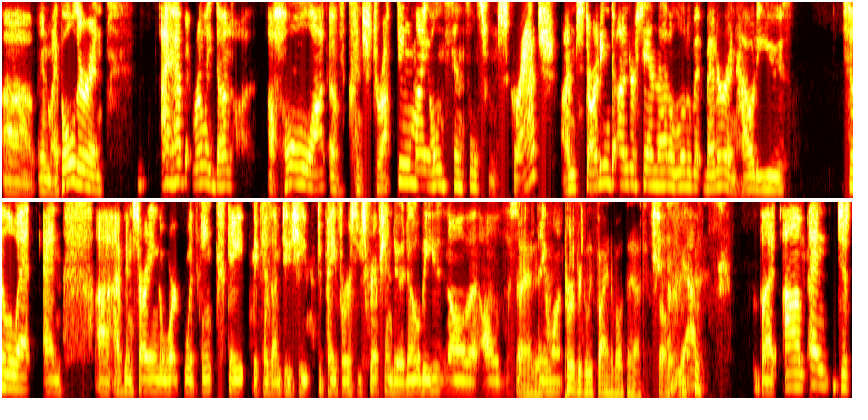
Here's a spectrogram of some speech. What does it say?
uh, in my folder. And I haven't really done a whole lot of constructing my own stencils from scratch. I'm starting to understand that a little bit better and how to use silhouette and uh, i've been starting to work with inkscape because i'm too cheap to pay for a subscription to adobe's and all the all of the stuff that, that they want perfectly fine about that so yeah but um and just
